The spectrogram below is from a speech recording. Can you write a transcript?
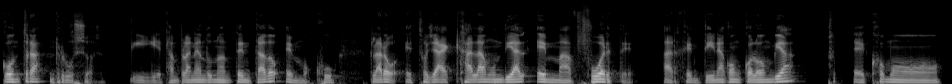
contra rusos. y están planeando un atentado en Moscú. Claro, esto ya a escala mundial es más fuerte. Argentina con Colombia es como...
